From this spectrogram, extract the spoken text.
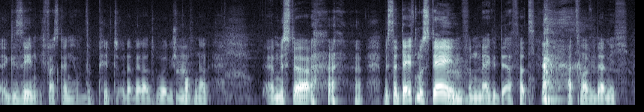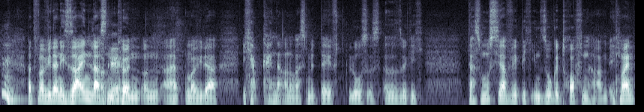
hm, gesehen, ich weiß gar nicht, ob The Pit oder wer darüber gesprochen mhm. hat äh, Mr. Mr. Dave Mustaine mhm. von Megadeth hat es mal wieder nicht hat's mal wieder nicht sein lassen okay. können und hat mal wieder ich habe keine Ahnung was mit Dave los ist also wirklich das muss ja wirklich ihn so getroffen haben ich meine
